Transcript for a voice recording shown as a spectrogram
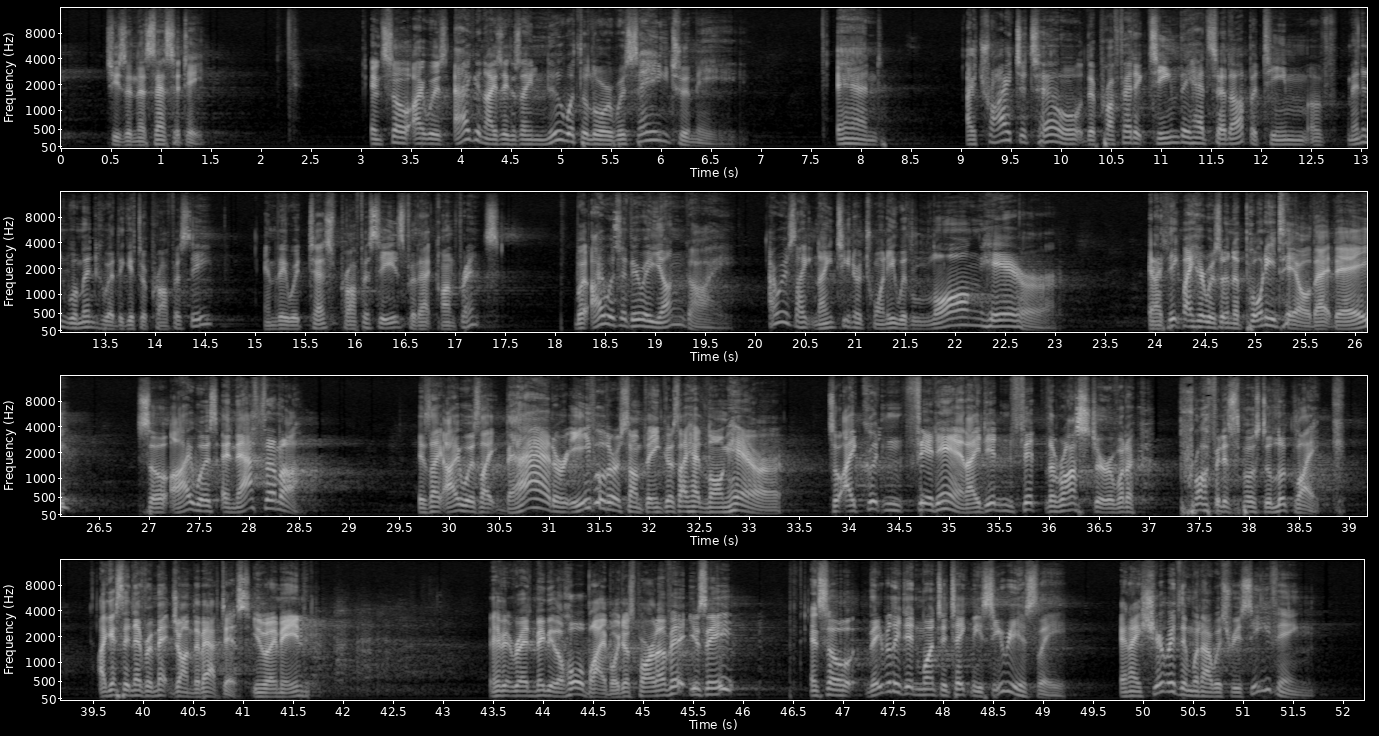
she's a necessity. And so I was agonizing because I knew what the Lord was saying to me. And I tried to tell the prophetic team they had set up, a team of men and women who had the gift of prophecy, and they would test prophecies for that conference. But I was a very young guy. I was like 19 or 20 with long hair. And I think my hair was in a ponytail that day. So I was anathema It's like I was like bad or evil or something because I had long hair. So I couldn't fit in. I didn't fit the roster of what a prophet is supposed to look like. I guess they never met John the Baptist. You know what I mean? They haven't read maybe the whole Bible, just part of it, you see? And so they really didn't want to take me seriously. And I shared with them what I was receiving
